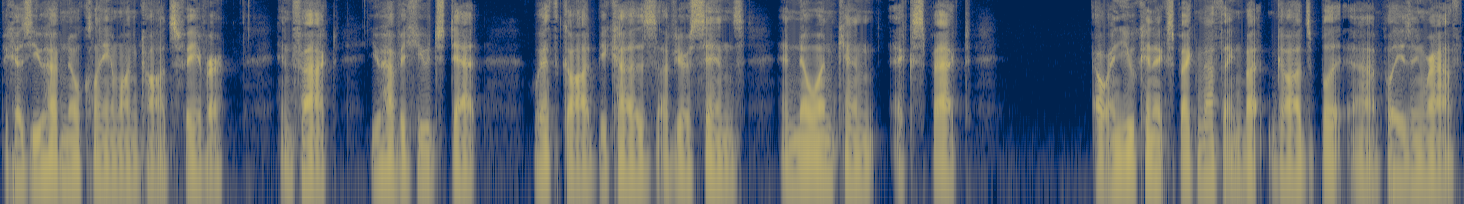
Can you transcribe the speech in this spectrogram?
because you have no claim on God's favor. In fact, you have a huge debt with God because of your sins, and no one can expect, oh, and you can expect nothing but God's bla- uh, blazing wrath.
